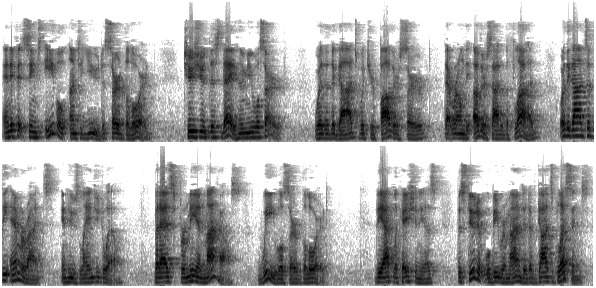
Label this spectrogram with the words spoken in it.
And if it seems evil unto you to serve the Lord, choose you this day whom you will serve whether the gods which your fathers served that were on the other side of the flood, or the gods of the Amorites in whose land you dwell. But as for me and my house, we will serve the Lord. The application is the student will be reminded of God's blessings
